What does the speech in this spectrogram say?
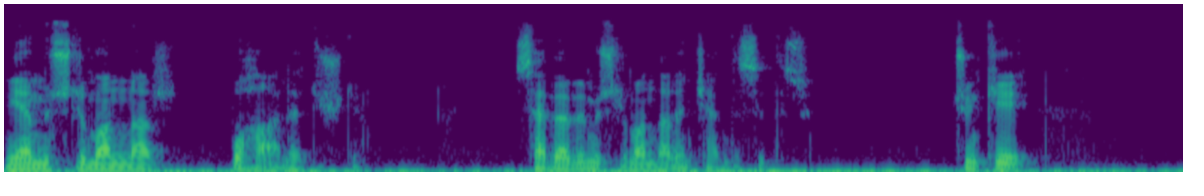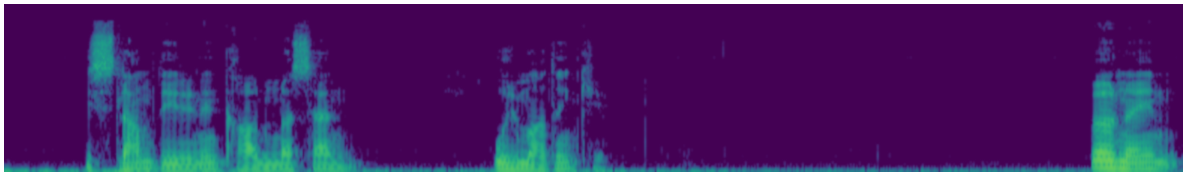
Niyə müsəlmanlar bu halə düşdü? Səbəbi müsəlmanların kəndisidir. Çünki İslam dininin kanununa sen uymadın ki. Örneğin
